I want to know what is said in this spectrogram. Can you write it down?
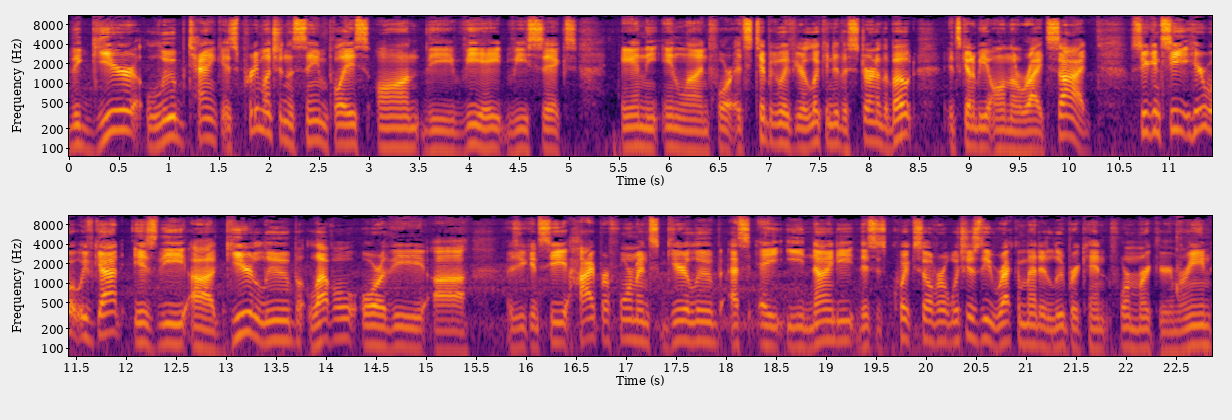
The gear lube tank is pretty much in the same place on the V8, V6, and the inline four. It's typically, if you're looking to the stern of the boat, it's going to be on the right side. So you can see here what we've got is the uh, gear lube level or the uh, as you can see, high performance gear lube SAE 90. This is Quicksilver, which is the recommended lubricant for Mercury Marine.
